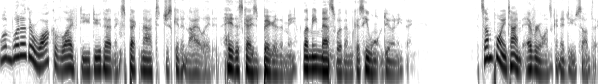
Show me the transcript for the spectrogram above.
Well, what other walk of life do you do that and expect not to just get annihilated? Hey, this guy's bigger than me. Let me mess with him because he won't do anything. At some point in time, everyone's going to do something.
